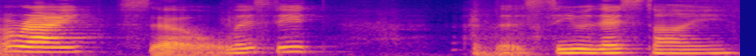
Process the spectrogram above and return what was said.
Alright, so let's see and see you next time.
